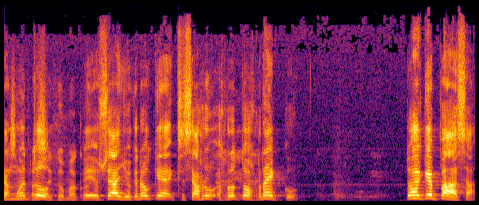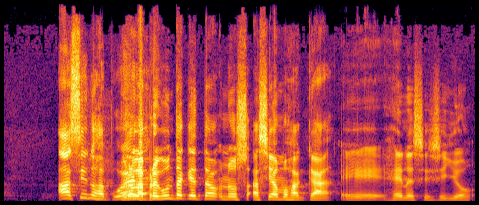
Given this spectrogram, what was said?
ha muerto, eh, o sea, yo creo que, se ha roto récord. Entonces, ¿qué pasa? Así no se puede. Pero la pregunta que nos hacíamos acá, eh, Génesis y yo,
